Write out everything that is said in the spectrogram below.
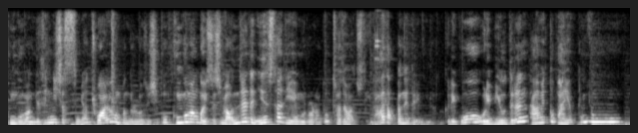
궁금한 게 생기셨으면 좋아요 한번 눌러주시고 주시고 궁금한 거 있으시면 언제든 인스타 DM으로라도 찾아와 주세요. 다 답변해드립니다. 그리고 우리 미우들은 다음에 또 봐요. 안녕.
